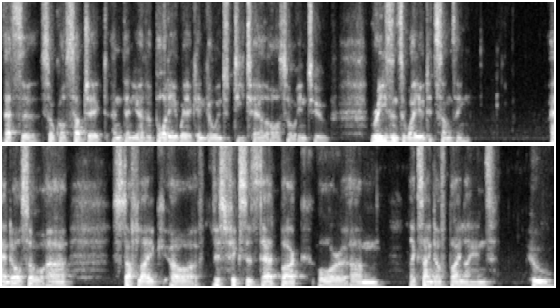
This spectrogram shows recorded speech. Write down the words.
that's the so-called subject and then you have a body where you can go into detail also into reasons why you did something. And also uh, stuff like oh, this fixes that bug or um, like signed off by bylines who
